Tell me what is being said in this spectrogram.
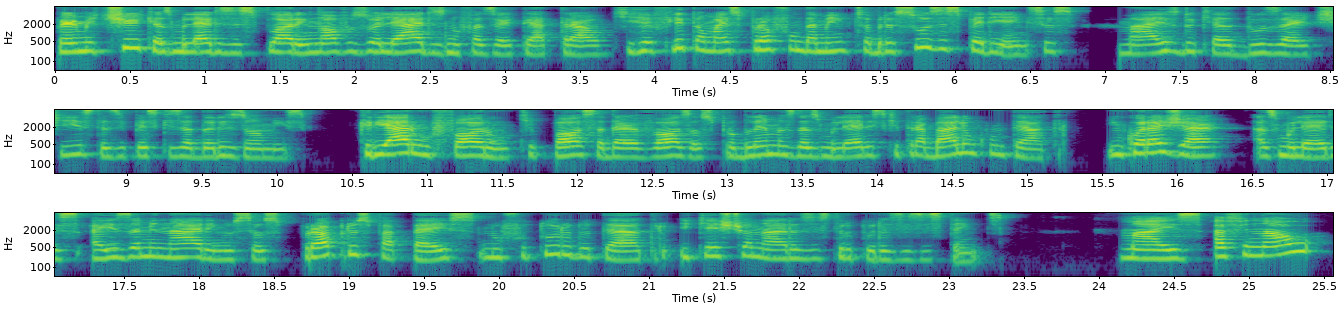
permitir que as mulheres explorem novos olhares no fazer teatral que reflitam mais profundamente sobre as suas experiências, mais do que a dos artistas e pesquisadores homens, criar um fórum que possa dar voz aos problemas das mulheres que trabalham com teatro, encorajar as mulheres a examinarem os seus próprios papéis no futuro do teatro e questionar as estruturas existentes. Mas, afinal,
